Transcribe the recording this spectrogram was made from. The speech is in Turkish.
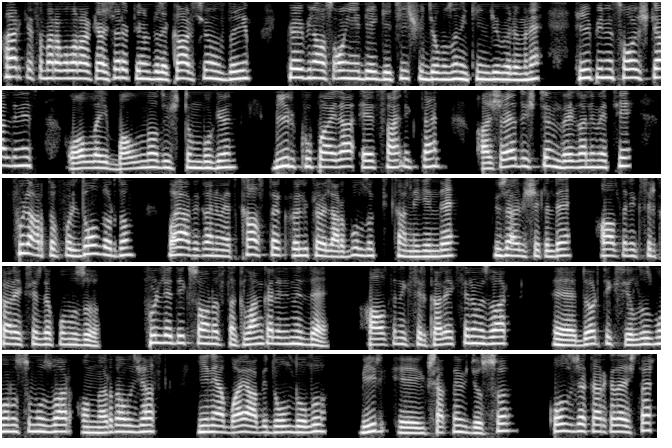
Herkese merhabalar arkadaşlar. Hepiniz ile karşınızdayım. Köy binası 17'ye geçiş videomuzun ikinci bölümüne. Hepiniz hoş geldiniz. Vallahi balına düştüm bugün. Bir kupayla efsanelikten aşağıya düştüm ve ganimeti full artı full doldurdum. Bayağı bir ganimet kastık. Ölü köyler bulduk Titan Ligi'nde. Güzel bir şekilde altın iksir kare iksir depomuzu fullledik. Sonrasında klan kalemizde altın iksir kare iksirimiz var. Ee, 4x yıldız bonusumuz var. Onları da alacağız. Yine bayağı bir dolu dolu bir e, yükseltme videosu olacak arkadaşlar.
